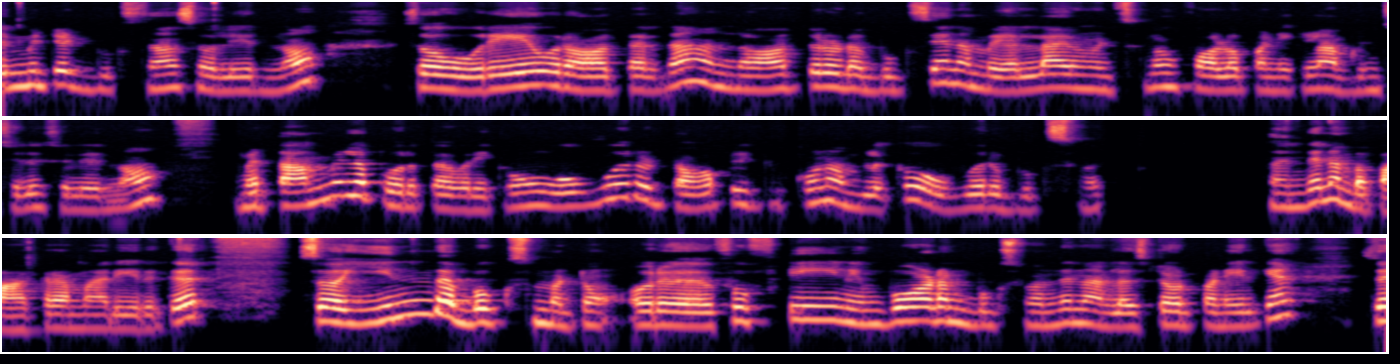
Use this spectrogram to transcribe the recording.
லிமிடெட் புக்ஸ் தான் சொல்லியிருந்தோம். ஸோ ஒரே ஒரு ஆத்தர் தான். அந்த ஆத்தரோட புக்ஸே நம்ம எல்லா யூனிட்ஸ்க்கும் ஃபாலோ பண்ணிக்கலாம் அப்படின்னு சொல்லி சொல்லியிருந்தோம். பட் தமிழை பொறுத்த வரைக்கும் ஒவ்வொரு டாப்பிக்குக்கும் நம்மளுக்கு ஒவ்வொரு புக்ஸ் வந்து நம்ம பார்க்குற மாதிரி இருக்குது ஸோ இந்த புக்ஸ் மட்டும் ஒரு ஃபிஃப்டீன் இம்பார்ட்டன்ட் புக்ஸ் வந்து நான் லிஸ்ட் அவுட் பண்ணியிருக்கேன். ஸோ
